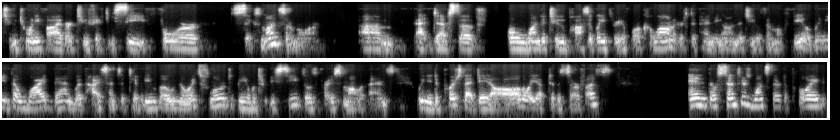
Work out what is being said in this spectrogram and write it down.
225 or 250 C for six months or more um, at depths of oh, one to two, possibly three or four kilometers, depending on the geothermal field. We need the wide bandwidth, high sensitivity, low noise floor to be able to receive those very small events. We need to push that data all the way up to the surface And those sensors, once they're deployed,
